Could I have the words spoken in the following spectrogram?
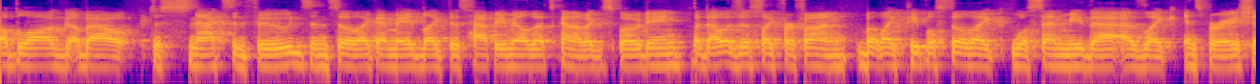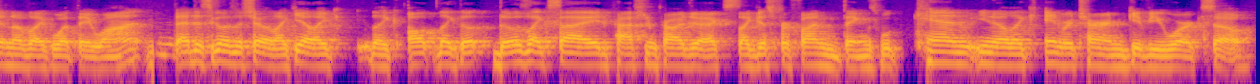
a, blog about just snacks and foods and so like i made like this happy meal that's kind of exploding but that was just like for fun but like people still like will send me that as like inspiration of like what they want mm-hmm. that just goes to show like yeah like like all like th- those like side passion projects like just for fun things will, can you know like in return give you work. So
